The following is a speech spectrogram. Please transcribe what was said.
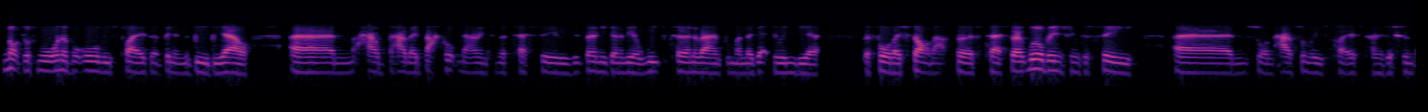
not just Warner, but all these players that have been in the BBL. Um, how how they back up now into the Test series. It's only going to be a week turnaround from when they get to India before they start that first Test. So it will be interesting to see um, sort of how some of these players transition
